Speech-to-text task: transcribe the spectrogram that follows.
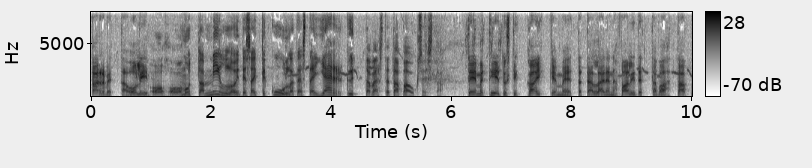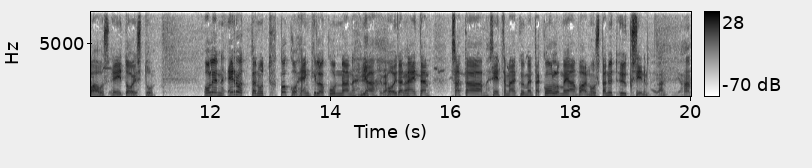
tarvetta oli. Oho. Mutta milloin te saitte kuulla tästä järkyttävästä tapauksesta? Teemme tietysti kaikkemme, että tällainen valitettava tapaus ei toistu. Olen erottanut koko henkilökunnan mm, ja hyvä, hoidan hyvä. näitä 173 vanhusta nyt yksin. Aivan, jaha.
